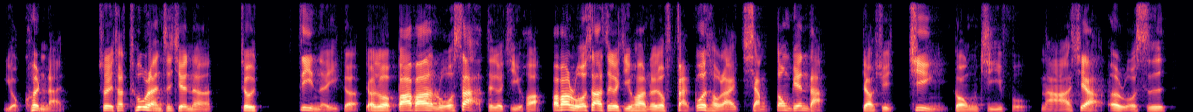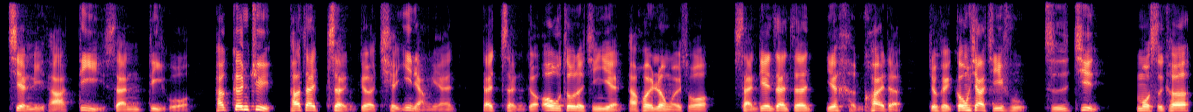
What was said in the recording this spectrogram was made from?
有困难，所以他突然之间呢就定了一个叫做巴巴罗萨这个计划。巴巴罗萨这个计划呢，就反过头来向东边打，要去进攻基辅，拿下俄罗斯，建立他第三帝国。他根据他在整个前一两年在整个欧洲的经验，他会认为说，闪电战争也很快的就可以攻下基辅，直进莫斯科，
